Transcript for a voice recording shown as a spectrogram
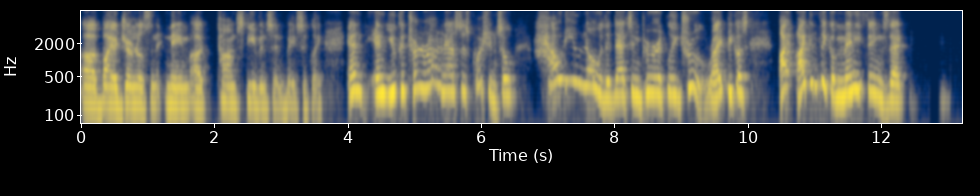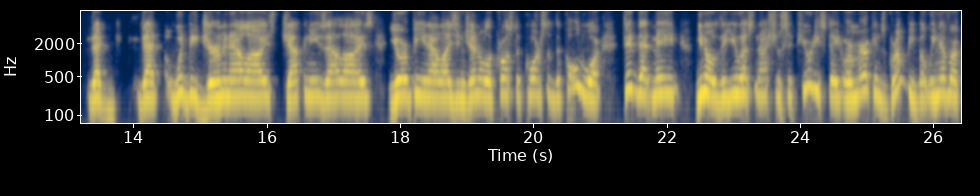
uh, by a journalist named uh, Tom Stevenson, basically. And, and you could turn around and ask this question. So, how do you know that that's empirically true, right? Because I, I can think of many things that that that would be German allies, Japanese allies, European allies in general across the course of the Cold War did that made, you know, the US national security state or Americans grumpy, but we never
